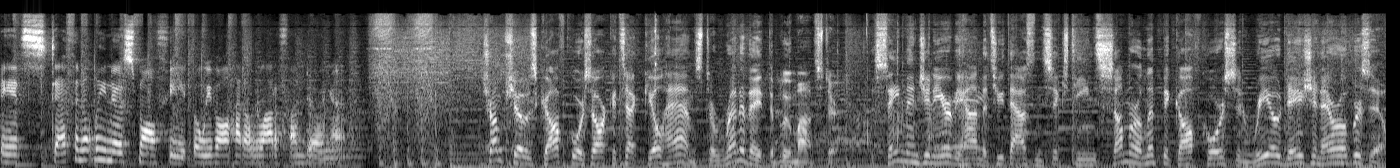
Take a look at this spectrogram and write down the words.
It's definitely no small feat, but we've all had a lot of fun doing it. Trump chose golf course architect Gil Hanse to renovate the Blue Monster, the same engineer behind the 2016 Summer Olympic Golf Course in Rio de Janeiro, Brazil.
